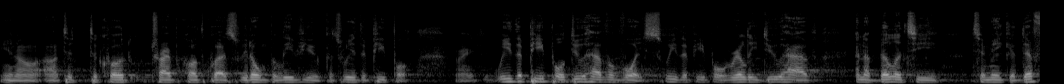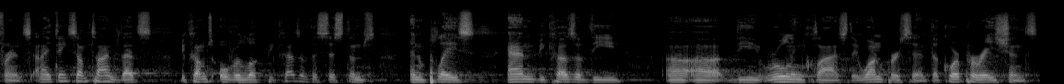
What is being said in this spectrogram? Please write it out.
You know, uh, to, to quote Tribe Called Quest, we don't believe you because we're the people, right? We the people do have a voice. We the people really do have an ability to make a difference. And I think sometimes that's becomes overlooked because of the systems in place and because of the uh, uh, the ruling class, the one percent, the corporations.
